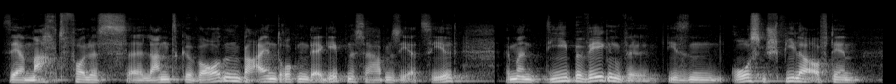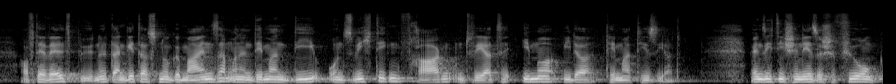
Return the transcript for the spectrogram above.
sehr machtvolles äh, Land geworden. Beeindruckende Ergebnisse haben sie erzielt. Wenn man die bewegen will, diesen großen Spieler auf, dem, auf der Weltbühne, dann geht das nur gemeinsam und indem man die uns wichtigen Fragen und Werte immer wieder thematisiert. Wenn sich die chinesische Führung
